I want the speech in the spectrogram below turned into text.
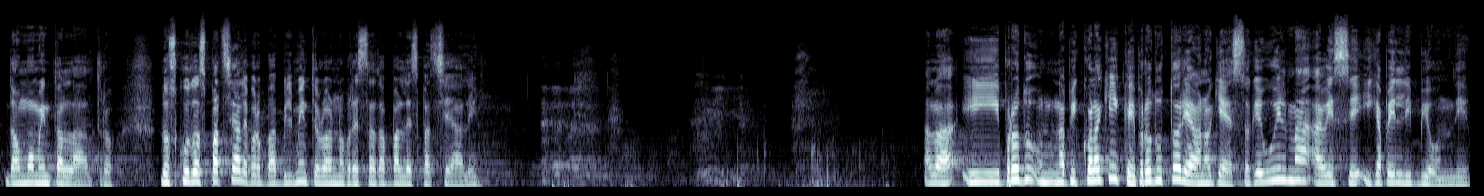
da un momento all'altro. Lo scudo spaziale probabilmente lo hanno prestato a balle spaziali. Allora, produ- una piccola chicca, i produttori avevano chiesto che Wilma avesse i capelli biondi.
